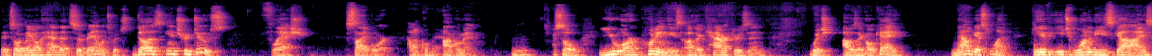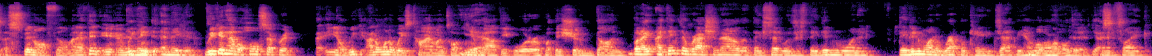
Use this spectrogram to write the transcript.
They talk, you know, have that surveillance, which does introduce Flash, Cyborg, Aquaman. Aquaman. Mhm. So you are putting these other characters in, which I was like, okay, now guess what? Give each one of these guys a spin-off film, and I think, and we and, can and they did. we can have a whole separate. You know, we. I don't want to waste time on talking Yeah. about the order of what they should have done. But I, I think the rationale that they said was is they didn't want to they didn't want to replicate exactly how What Marvel, did. yes. And it's like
